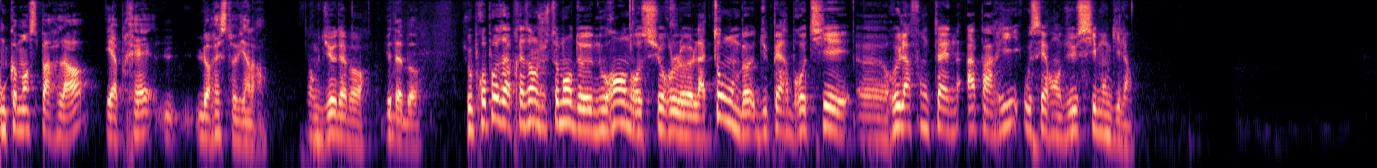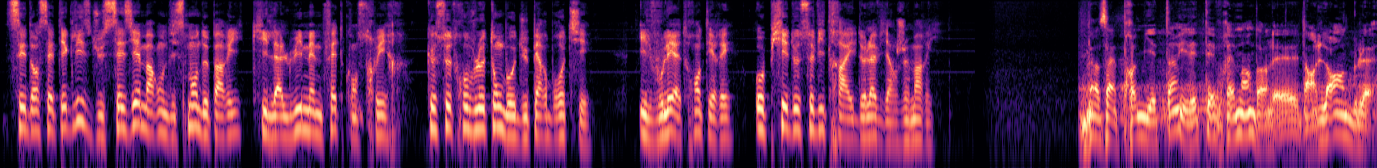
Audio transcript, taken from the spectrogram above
on commence par là, et après le reste viendra. Donc Dieu d'abord. Dieu d'abord. Je vous propose à présent justement de nous rendre sur la tombe du père Brottier, euh, rue La Fontaine à Paris, où s'est rendu Simon Guillain. C'est dans cette église du 16e arrondissement de Paris qu'il a lui-même fait construire que se trouve le tombeau du père Brottier. Il voulait être enterré au pied de ce vitrail de la Vierge Marie. Dans un premier temps, il était vraiment dans l'angle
